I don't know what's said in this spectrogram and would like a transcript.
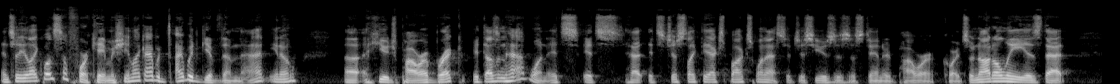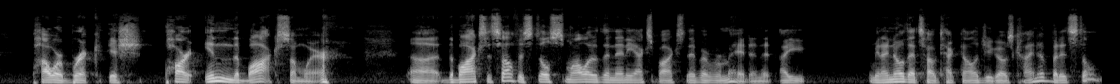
And so you're like, well, it's a 4K machine. Like I would, I would give them that, you know uh, a huge power brick. It doesn't have one. It's it's it's just like the Xbox One S. It just uses a standard power cord. So not only is that power brick ish part in the box somewhere, uh, the box itself is still smaller than any Xbox they've ever made. And it, I, I mean, I know that's how technology goes, kind of, but it's still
